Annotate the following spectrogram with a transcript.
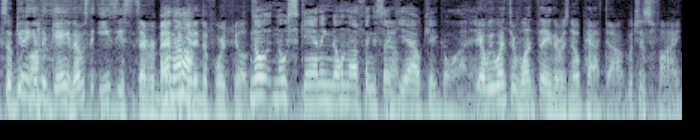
So getting in the oh. game, that was the easiest it's ever been to get into Ford Field. No no scanning, no nothing. It's like, No. yeah, okay, go on. Yeah, we went through one thing. There was no pat down, which is fine.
